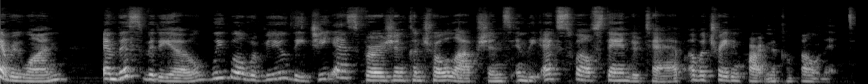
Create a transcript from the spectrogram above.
everyone. In this video, we will review the GS version control options in the X12 standard tab of a trading partner component.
